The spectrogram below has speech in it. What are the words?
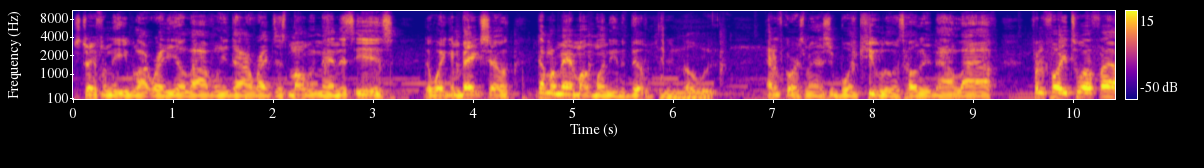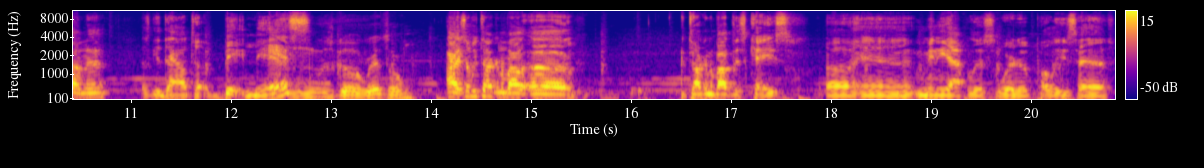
Straight from the E Block Radio live on your down right this moment, man. This is the Wake and Bake Show. Got my man Monk Money in the building. You know it. And of course, man, it's your boy Q Lewis holding it down live from the 48205, man. Let's get down to business. Mm, Let's go, Red Zone. All right, so we're talking about uh talking about this case uh in Minneapolis where the police have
